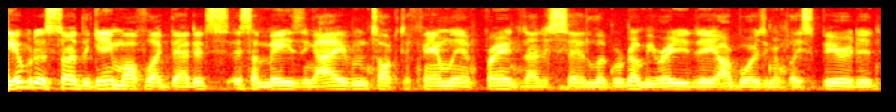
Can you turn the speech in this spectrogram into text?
be able to start the game off like that, it's it's amazing. I even talked to family and friends, and I just said, look, we're gonna be ready today. Our boys are gonna play spirited,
